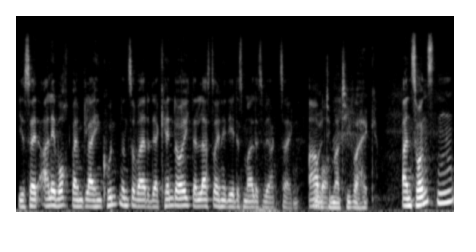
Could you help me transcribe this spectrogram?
ihr seid alle Woche beim gleichen Kunden und so weiter, der kennt euch, dann lasst euch nicht jedes Mal das Werk zeigen. Aber Ultimativer Hack. Ansonsten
